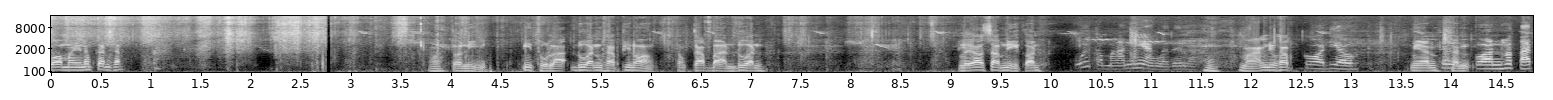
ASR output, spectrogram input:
ก็ไม่น้ำกันครับเอาตอนนี้มีธุระด่วนครับ พี่น้องต้องกลับบ้านด่วน เลยเอาซ้ำนี่ก่อนโอ้ยกับมันแห้งและได้อล่ะหมานอยู่ครับกอเดียวเมียนถึขันงก่อนเฮาตัด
